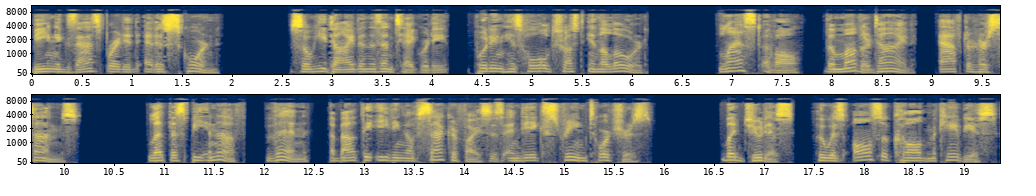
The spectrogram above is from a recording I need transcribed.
being exasperated at his scorn. So he died in his integrity, putting his whole trust in the Lord. Last of all, the mother died, after her sons. Let this be enough, then, about the eating of sacrifices and the extreme tortures. But Judas, who was also called Maccabeus,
